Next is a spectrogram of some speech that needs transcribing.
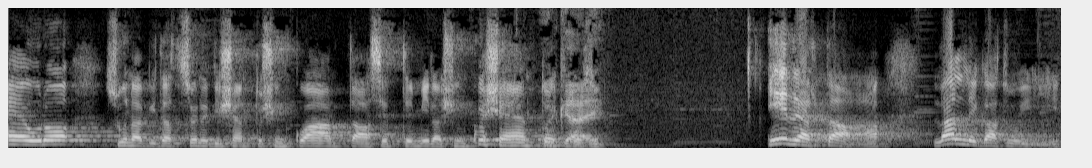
euro, su un'abitazione di 150 7.500 okay. e così. In realtà l'allegato I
